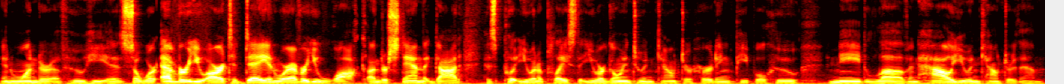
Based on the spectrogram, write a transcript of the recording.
in wonder of who He is. So, wherever you are today and wherever you walk, understand that God has put you in a place that you are going to encounter hurting people who need love, and how you encounter them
